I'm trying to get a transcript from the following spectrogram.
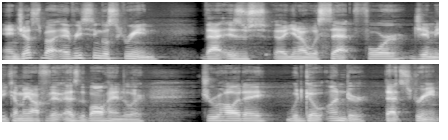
And just about every single screen that is uh, you know was set for Jimmy coming off of it as the ball handler, Jrue Holiday would go under that screen,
